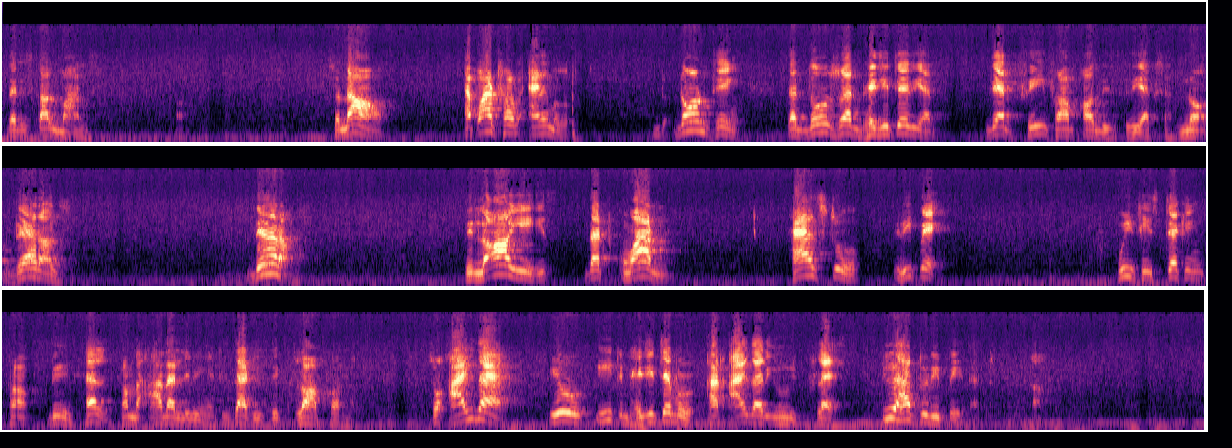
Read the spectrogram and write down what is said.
That is called mans. So now, apart from animal, don't think that those who are vegetarian, they are free from all these reactions. No, they are also. They are also. The law is that one has to repay which is taking from the help from the other living entity. That is the law of karma. So either you eat vegetable or either you eat flesh. You have to repay that. Uh,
